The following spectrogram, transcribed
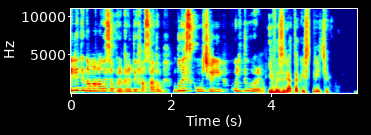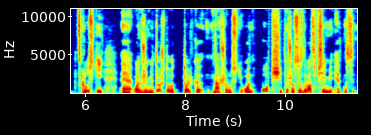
еліти намагалися прикрити фасадом блискучої культури. И вы зря так истерите. Русский, э, он же не то, что вот только наш русский, он общий, потому что создавался всеми этносами.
